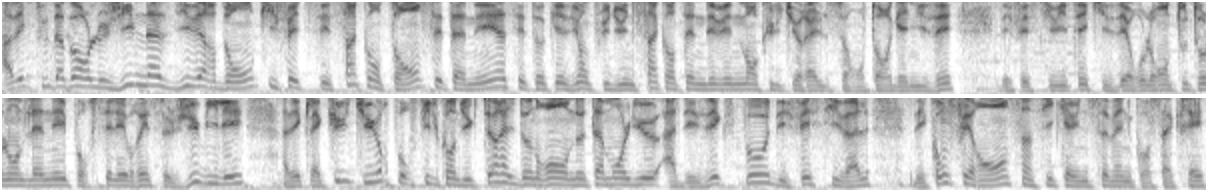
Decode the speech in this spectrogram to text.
Avec tout d'abord le gymnase d'Yverdon qui fête ses 50 ans cette année. À cette occasion, plus d'une cinquantaine d'événements culturels seront organisés. Des festivités qui se dérouleront tout au long de l'année pour célébrer ce jubilé. Avec la culture pour fil conducteur, elles donneront notamment lieu à des expos, des festivals, des conférences ainsi qu'à une semaine consacrée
